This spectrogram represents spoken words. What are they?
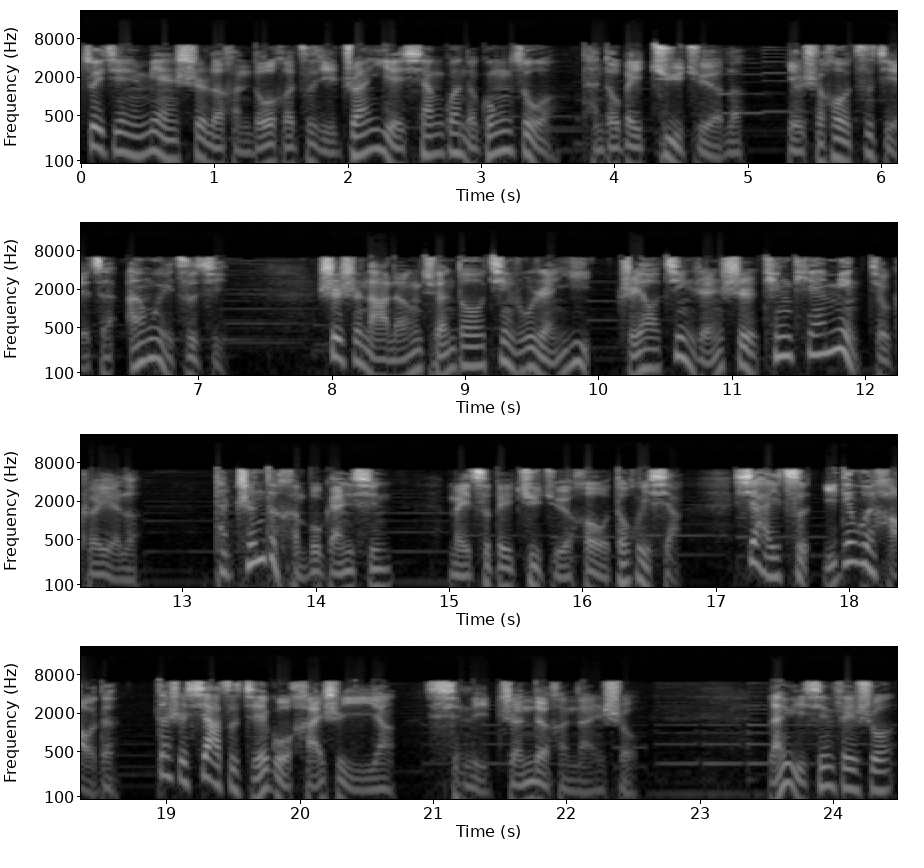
最近面试了很多和自己专业相关的工作，但都被拒绝了。有时候自己也在安慰自己，世事哪能全都尽如人意？只要尽人事，听天命就可以了。但真的很不甘心，每次被拒绝后都会想，下一次一定会好的。但是下次结果还是一样，心里真的很难受。蓝雨心飞说。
